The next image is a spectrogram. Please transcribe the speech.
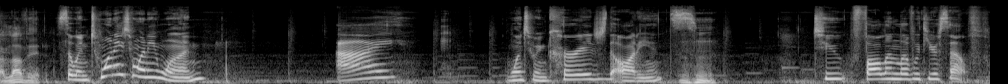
I love it. So in 2021, I want to encourage the audience mm-hmm. to fall in love with yourself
